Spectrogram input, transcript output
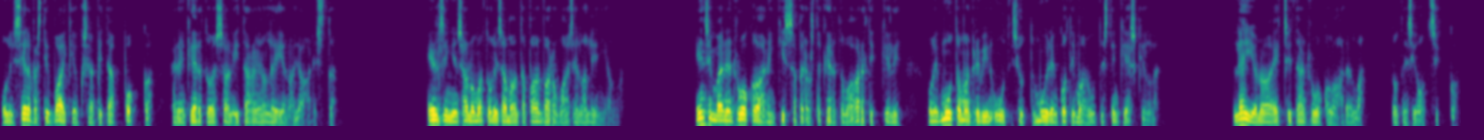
oli selvästi vaikeuksia pitää pokka hänen kertoessaan itärajan leijonajahdista. Helsingin Sanomat oli saman tapaan varovaisella linjalla. Ensimmäinen Ruokolahden kissaperosta kertova artikkeli oli muutaman rivin uutisjuttu muiden kotimaan uutisten keskellä. Leijonaa etsitään Ruokolahdella, totesi otsikko.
